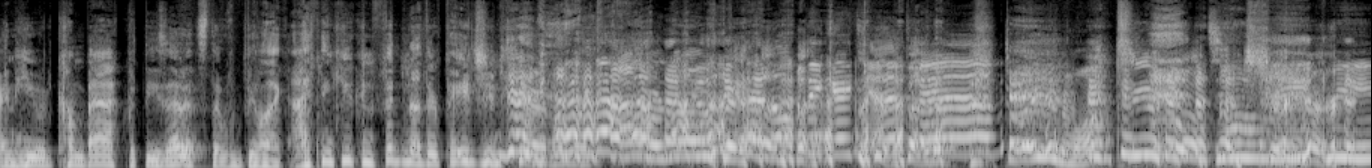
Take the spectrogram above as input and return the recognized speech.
and he would come back with these edits that would be like, "I think you can fit another page in here." And I'm like, "I don't know. I don't think I can, man. Do I even want to? I'm not so Don't sure." make me.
